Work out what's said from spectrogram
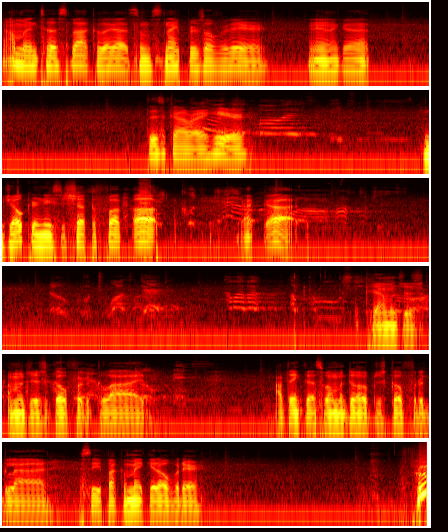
I'm into a spot because I got some snipers over there. And I got this guy right here. Boys, it's me. Joker needs to shut the fuck up. Take good care My God. our hostages. No good to us dead. However, a bruised Okay, I'm gonna just I'm gonna just go for the glide. I think that's what I'm gonna do. I'll just go for the glide. See if I can make it over there. Come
